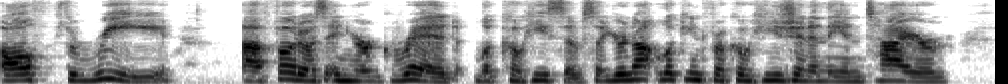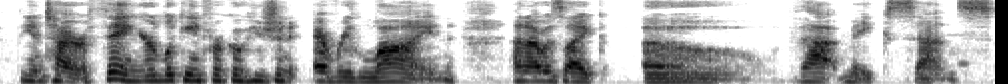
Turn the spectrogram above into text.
all three uh, photos in your grid look cohesive. So you're not looking for cohesion in the entire the entire thing. You're looking for cohesion every line. And I was like, oh, that makes sense.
